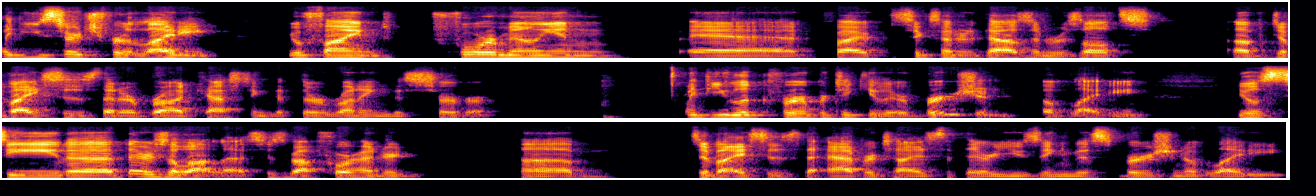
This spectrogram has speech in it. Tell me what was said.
If you search for Lighty, you'll find 4 million, uh, five, 600,000 results of devices that are broadcasting that they're running this server if you look for a particular version of Lighty, you'll see that there's a lot less. There's about 400 um, devices that advertise that they're using this version of Lighty.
